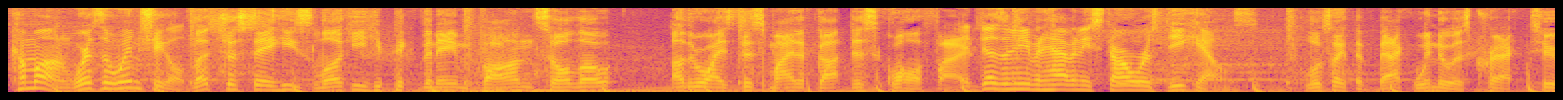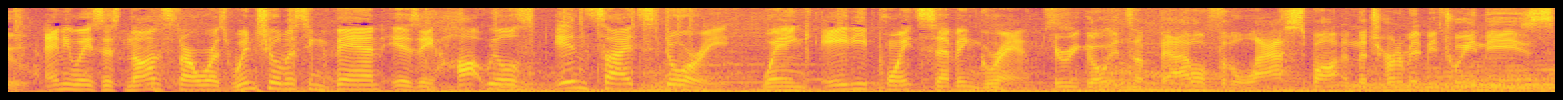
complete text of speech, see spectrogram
come on, where's the windshield? Let's just say he's lucky he picked the name Von Solo. Otherwise, this might have got disqualified. It doesn't even have any Star Wars decals. Looks like the back window is cracked too. Anyways, this non Star Wars windshield missing van is a Hot Wheels inside story weighing 80.7 grams. Here we go. It's a battle for the last spot in the tournament between these,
